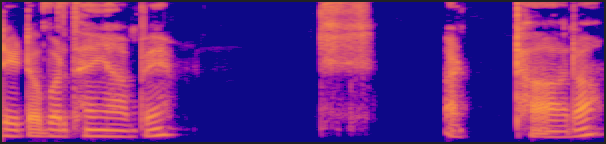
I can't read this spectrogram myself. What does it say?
डेट ऑफ़ बर्थ है यहाँ पे। अट्ठारह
